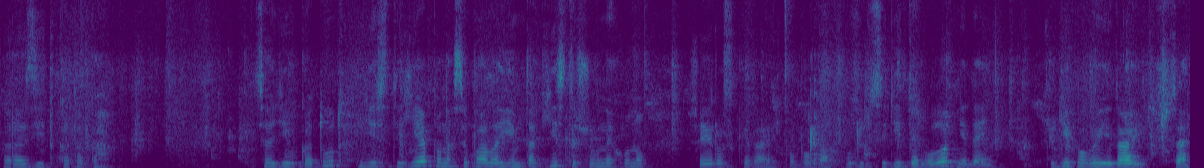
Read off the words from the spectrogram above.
Паразитка така. Ця дівка тут їсти є, понасипала їм так їсти, що в них воно ще й розкидають по боках. Будуть сидіти голодні день, тоді повиїдають все.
